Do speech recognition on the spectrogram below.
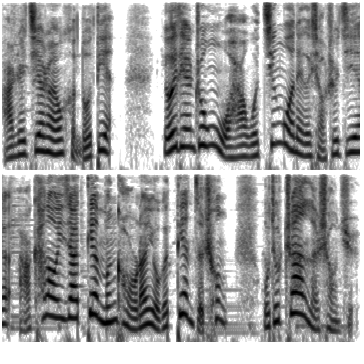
啊，这街上有很多店。有一天中午哈，我经过那个小吃街啊，看到一家店门口呢有个电子秤，我就站了上去，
